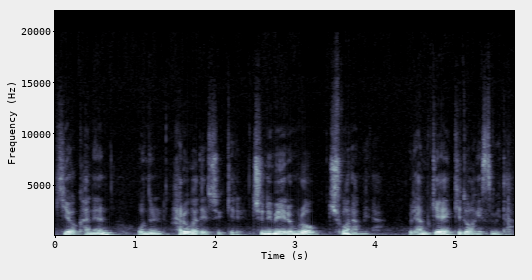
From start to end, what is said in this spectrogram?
기억하는 오늘 하루가 될 수 있기를 주님의 이름으로 축원합니다. 우리 함께 기도하겠습니다.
